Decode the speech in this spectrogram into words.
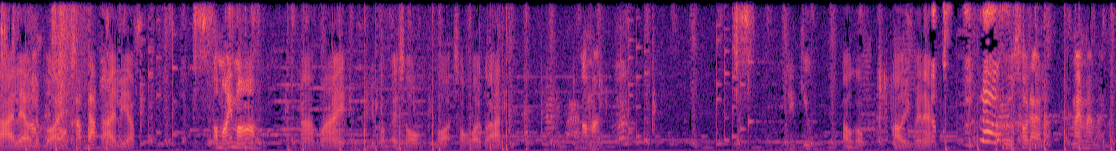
ตายแล้วเรียบร้อยาครับดาบตายเรียบเอาไม้มา หาไม้อยู่กับไอ้สองร้อยสองร้อยกว่าอัน เอามา thank you เอากับเอาอีกไหมเนี่ย เออเข้าได้แล้วไม่ไม่ไม่ไม่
